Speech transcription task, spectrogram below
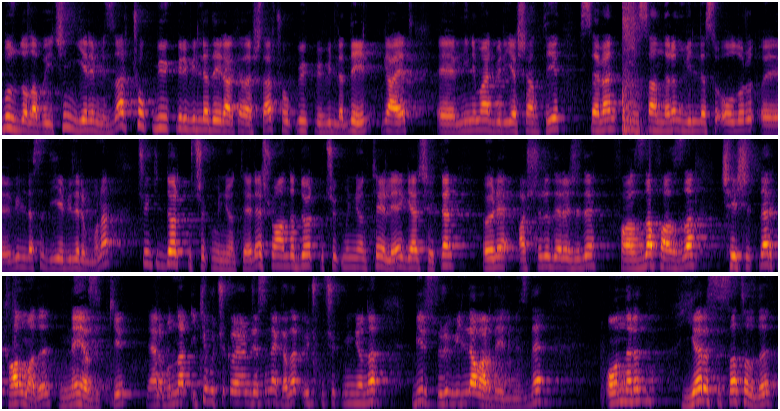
buzdolabı için yerimiz var. Çok büyük bir villa değil arkadaşlar. Çok büyük bir villa değil. Gayet e, minimal bir yaşantıyı seven insanların villası olur e, villası diyebilirim buna. Çünkü 4,5 milyon TL. Şu anda 4,5 milyon TL'ye gerçekten öyle aşırı derecede fazla fazla çeşitler kalmadı. Ne yazık ki. Yani bunlar 2,5 ay öncesine kadar 3,5 milyona bir sürü villa vardı elimizde. Onların yarısı satıldı.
